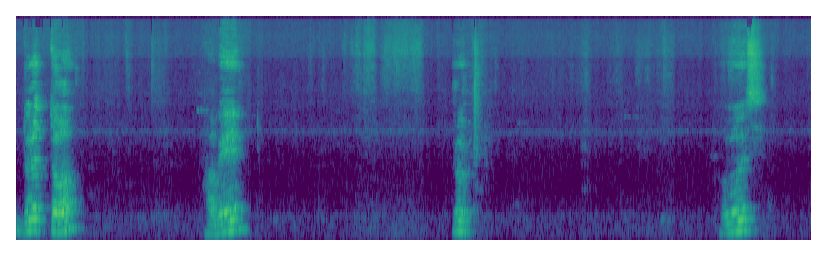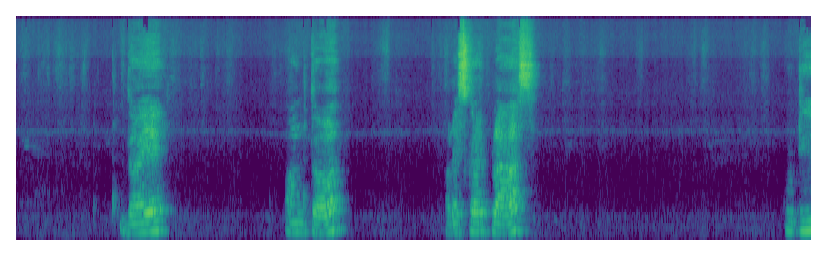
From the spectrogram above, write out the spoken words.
দূরত্ব হবে রুট। হুজ দয়ের অন্তর হোল প্লাস কুটি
